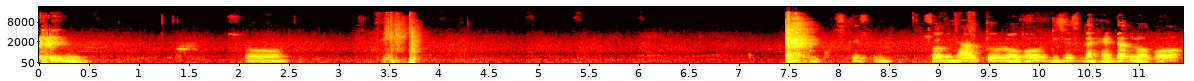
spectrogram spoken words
so excuse me. So we have two logo. This is the header logo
